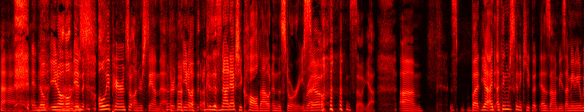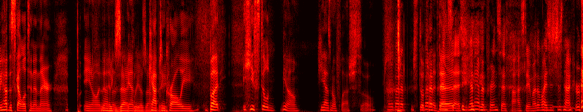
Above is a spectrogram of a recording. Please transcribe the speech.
and no, you know, o- and only parents will understand that. They're, you know, because it's not actually called out in the story. So, so yeah. Um, but yeah, I, I think I'm just going to keep it as zombies. I mean, we have the skeleton in there, you know, and, Not and- exactly and a Captain. Crawley, but he's still, you know, he has no flesh. So What about a Still what about a kinda dead. princess? You gotta have a princess costume, otherwise it's just not correct.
